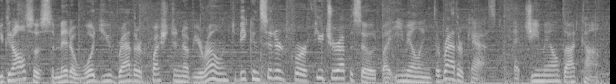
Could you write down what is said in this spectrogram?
You can also submit a would you rather question of your own to be considered for a future episode by emailing therathercast at gmail.com.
